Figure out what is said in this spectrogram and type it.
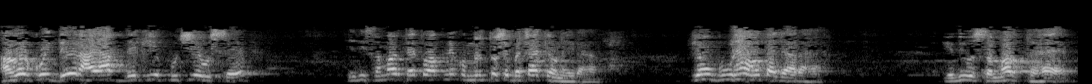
अगर कोई दे रहा है आप देखिए, पूछिए उससे यदि समर्थ है तो अपने को मृत्यु से बचा क्यों नहीं रहा? क्यों बूढ़ा होता जा रहा? है यदि वो समर्थ है,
